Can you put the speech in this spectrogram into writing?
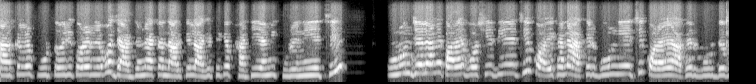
নারকেলের পুর তৈরি করে নেব, যার জন্য একটা নারকেল আগে থেকে ফাটিয়ে আমি কুড়ে নিয়েছি। উনুন জেলে আমি কড়াই বসিয়ে দিয়েছি এখানে আখের গুড় নিয়েছি, কড়াইয়ে আখের গুড় দেব।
